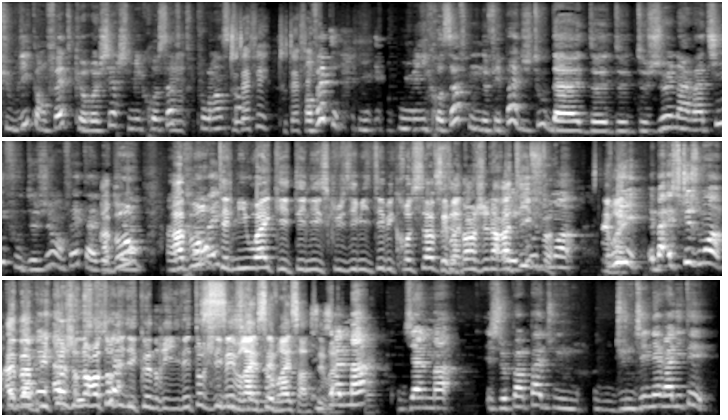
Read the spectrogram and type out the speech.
public en fait que recherche Microsoft pour l'instant. Mm. Tout à fait, tout à fait. En fait, Mi- Microsoft ne fait pas du tout de, de, de, de jeux narratifs ou de jeux en fait avec Ah bon euh, un Ah bon Tell Me Why qui était une exclusivité Microsoft, C'est c'est pas un jeu narratif. C'est Oui, vrai. eh bah excuse-moi. Ah bah putain, j'en ai entendu a- des conneries. Il est temps que je C'est démissionne, vrai, c'est hein. vrai, ça, c'est vrai. Jalma, Jalma, je parle pas d'une généralité.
